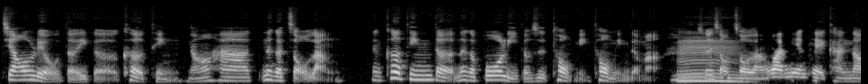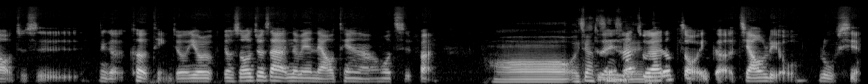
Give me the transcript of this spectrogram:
交流的一个客厅，然后它那个走廊。客厅的那个玻璃都是透明透明的嘛，嗯，所以从走廊外面可以看到，就是那个客厅，就有有时候就在那边聊天啊，或吃饭。哦，这样子，对，它主要就走一个交流路线。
